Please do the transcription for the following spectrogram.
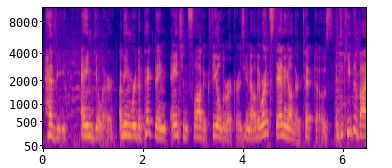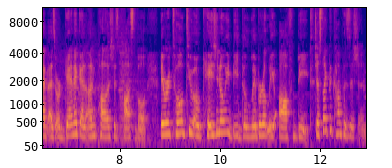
heavy, angular. I mean, we're depicting ancient Slavic field workers, you know, they weren't standing on their tiptoes. And to keep the vibe as organic and unpolished as possible, they were told to occasionally be deliberately offbeat. Just like the composition,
